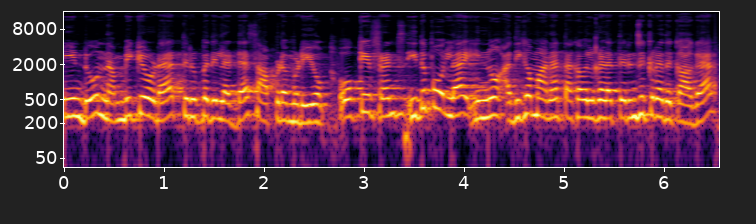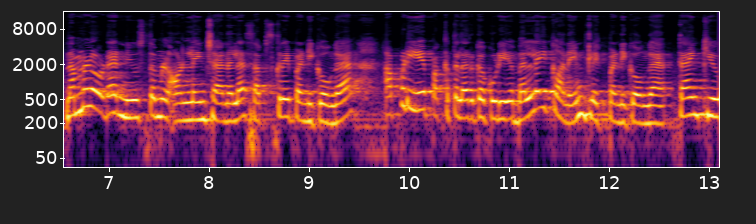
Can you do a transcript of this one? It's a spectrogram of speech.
மீண்டும் நம்பிக்கையோட திருப்பதி லட்டை சாப்பிட முடியும். ஓகே ஃப்ரெண்ட்ஸ் இது போல இன்னும் அதிகமான தகவல்களை தெரிஞ்சுக்கிறதுக்காக நம்மளோட நியூஸ் தமிழ் ஆன்லைன் சேனலை சப்ஸ்கிரைப் பண்ணிக்கோங்க. அப்படியே பக்கத்தில் இருக்கக்கூடிய பெல் ஐக்கானையும் கிளிக் பண்ணிக்கோங்க. தேங்க்யூ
